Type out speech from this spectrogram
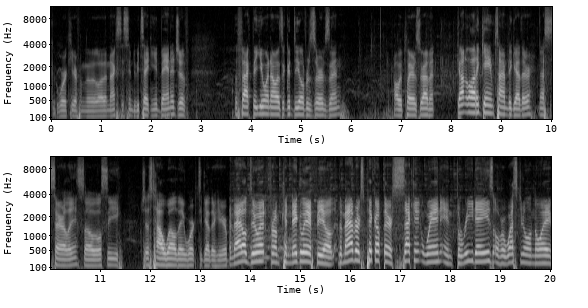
Good work here from the uh, other next. They seem to be taking advantage of the fact that UNO has a good deal of reserves in. Probably players who haven't gotten a lot of game time together necessarily, so we'll see just how well they work together here. And that'll do it from Caniglia Field. The Mavericks pick up their second win in three days over Western Illinois.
